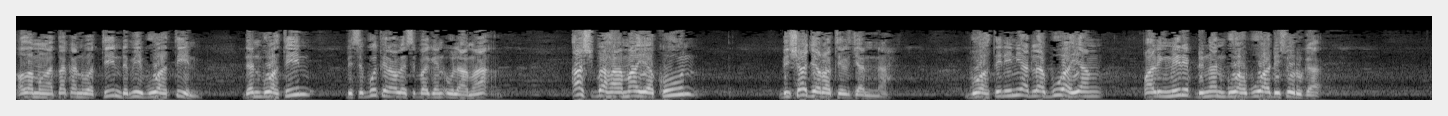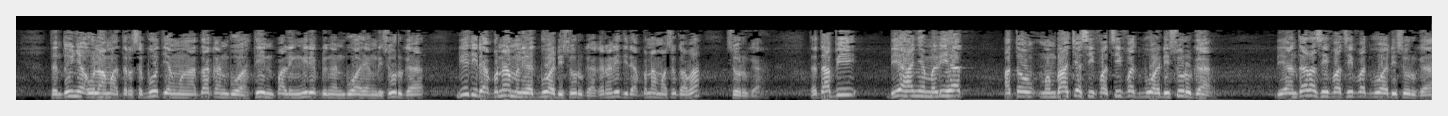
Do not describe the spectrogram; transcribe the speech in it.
Allah mengatakan watin demi buah tin. Dan buah tin disebutkan oleh sebagian ulama asbaha ma yakun bisyajaratil jannah. Buah tin ini adalah buah yang paling mirip dengan buah-buah di surga. Tentunya ulama tersebut yang mengatakan buah tin paling mirip dengan buah yang di surga, dia tidak pernah melihat buah di surga karena dia tidak pernah masuk apa? Surga. Tetapi dia hanya melihat atau membaca sifat-sifat buah di surga. Di antara sifat-sifat buah di surga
